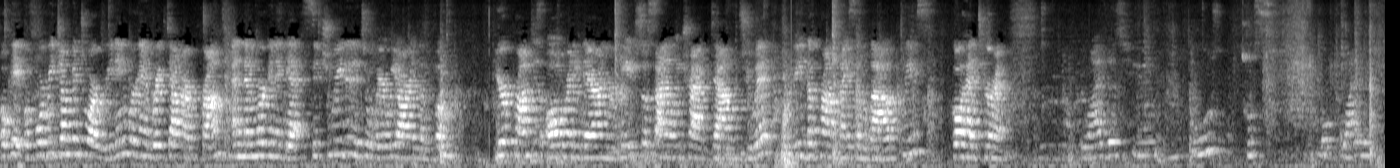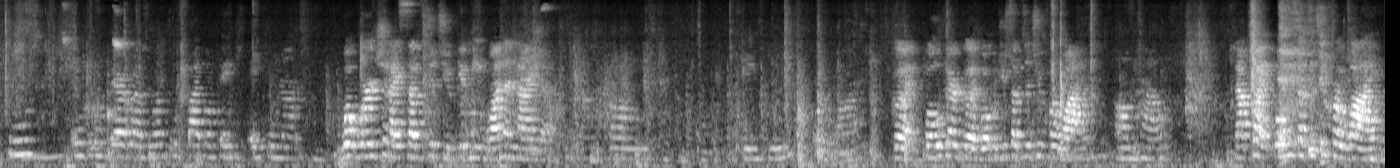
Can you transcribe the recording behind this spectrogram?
Okay, before we jump into our reading, we're gonna break down our prompt and then we're gonna get situated into where we are in the book. Your prompt is already there on your page, so silently track down to it. Read the prompt nice and loud, please. Go ahead, Turin. Why does who, Hoose, Hoose, why does Hoose include paragraphs one through five on page eight through nine? What word should I substitute? Give me one, Anija. Um, a who or why? Good, both are good. What would you substitute for why? Um, how? Not quite. What would you substitute for why?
